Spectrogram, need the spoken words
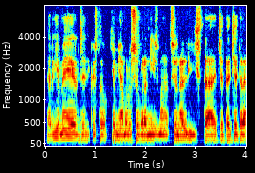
riemerge, di questo chiamiamolo sovranismo nazionalista, eccetera, eccetera,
